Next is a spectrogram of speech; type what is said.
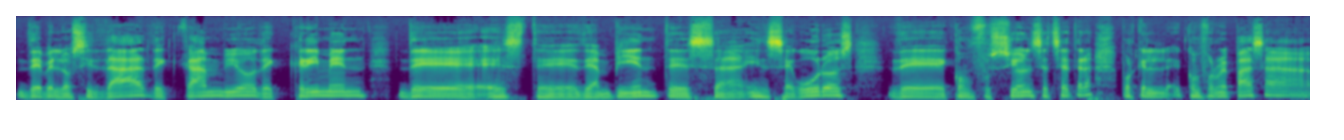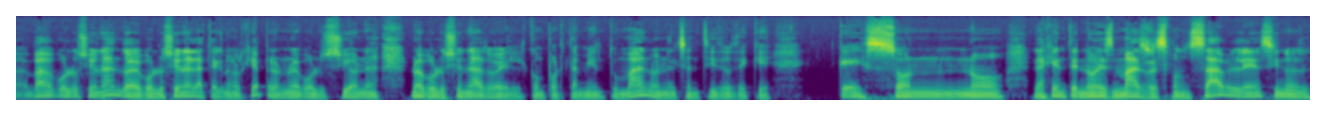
de velocidad, de cambio, de crimen, de, este, de ambientes ah, inseguros, de confusiones, etcétera, porque conforme pasa, va evolucionando, evoluciona la tecnología, pero no evoluciona, no ha evolucionado el comportamiento humano en el sentido de que que son no la gente no es más responsable sino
